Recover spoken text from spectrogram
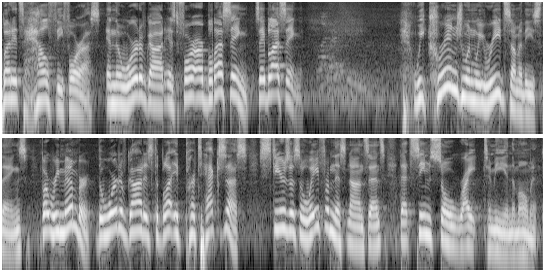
but it's healthy for us. And the Word of God is for our blessing. Say blessing. We cringe when we read some of these things, but remember, the Word of God is to bless. It protects us, steers us away from this nonsense that seems so right to me in the moment.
